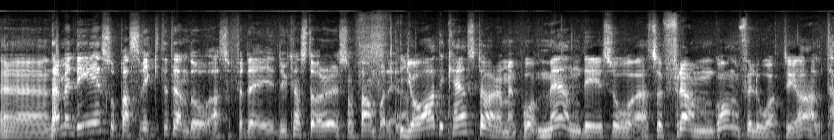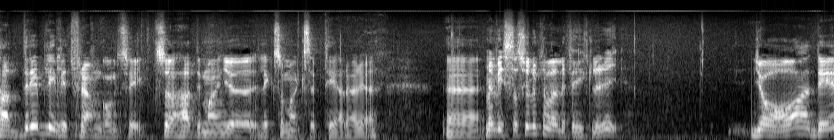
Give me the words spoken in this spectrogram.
Eh, Nej men det är så pass viktigt ändå alltså för dig. Du kan störa dig som fan på det. Ja, det kan jag störa mig på. Men det är ju så, alltså framgång förlåter ju allt. Hade det blivit framgångsrikt så hade man ju liksom accepterat det. Eh, Men vissa skulle kalla det för hyckleri. ja, det...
